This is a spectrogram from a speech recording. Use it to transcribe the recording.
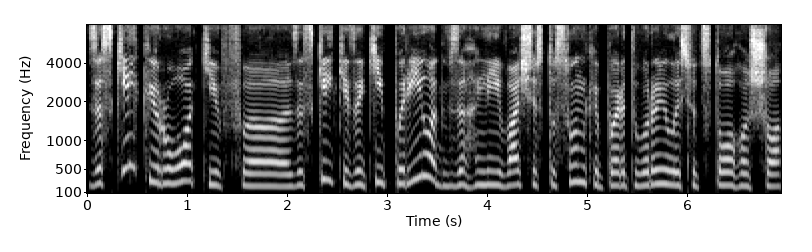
за скільки років, е, за скільки, за який період взагалі ваші стосунки перетворились від того, що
